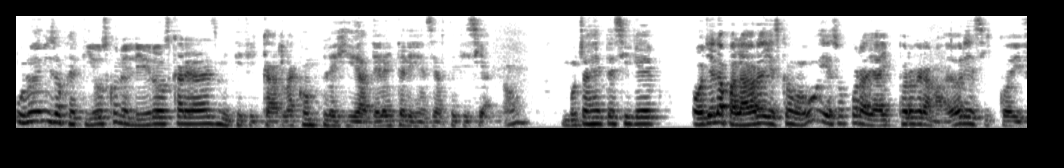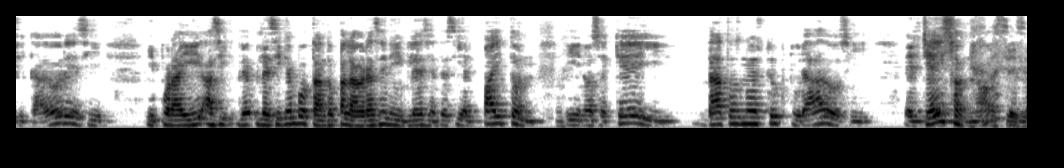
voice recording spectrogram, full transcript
Uno de mis objetivos con el libro, Oscar, era desmitificar la complejidad de la inteligencia artificial, ¿no? Mucha gente sigue oye la palabra y es como, uy, eso por allá hay programadores y codificadores y, por ahí así le, siguen botando palabras en inglés, y entonces y el Python y no sé qué, y datos no estructurados y el JSON, ¿no? el,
